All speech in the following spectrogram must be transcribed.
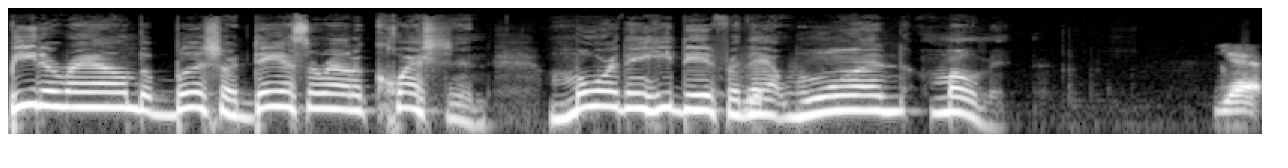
beat around the bush or dance around a question more than he did for that one moment. Yeah.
